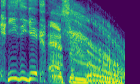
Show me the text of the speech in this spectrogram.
Easy get acid.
